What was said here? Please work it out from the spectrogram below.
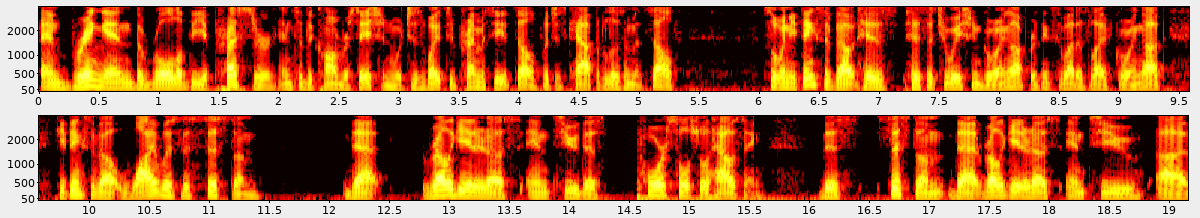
and bring in the role of the oppressor into the conversation, which is white supremacy itself, which is capitalism itself. So when he thinks about his his situation growing up or thinks about his life growing up, he thinks about why was this system that relegated us into this poor social housing, this system that relegated us into uh,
